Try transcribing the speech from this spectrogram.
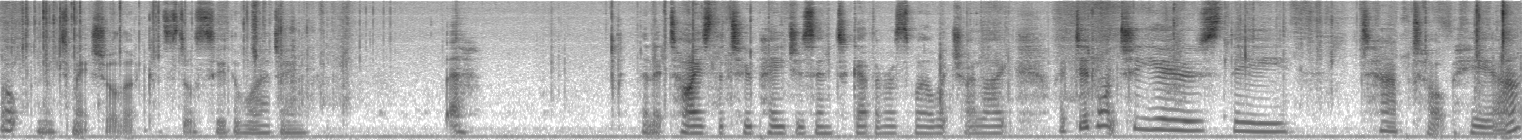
Oh, I need to make sure that I can still see the wording. There. Then it ties the two pages in together as well, which I like. I did want to use the tab top here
